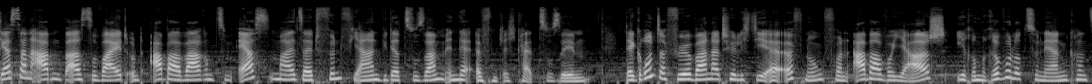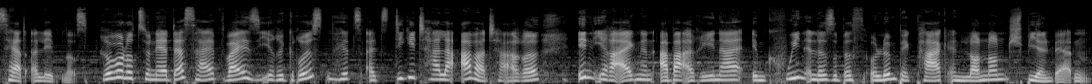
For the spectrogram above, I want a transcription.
Gestern Abend war es soweit und ABBA waren zum ersten Mal seit fünf Jahren wieder zusammen in der Öffentlichkeit zu sehen. Der Grund dafür war natürlich die Eröffnung von ABBA Voyage, ihrem revolutionären Konzerterlebnis. Revolutionär deshalb, weil sie ihre größten Hits als digitale Avatare in ihrer eigenen ABBA Arena im Queen Elizabeth Olympic Park in London spielen werden.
